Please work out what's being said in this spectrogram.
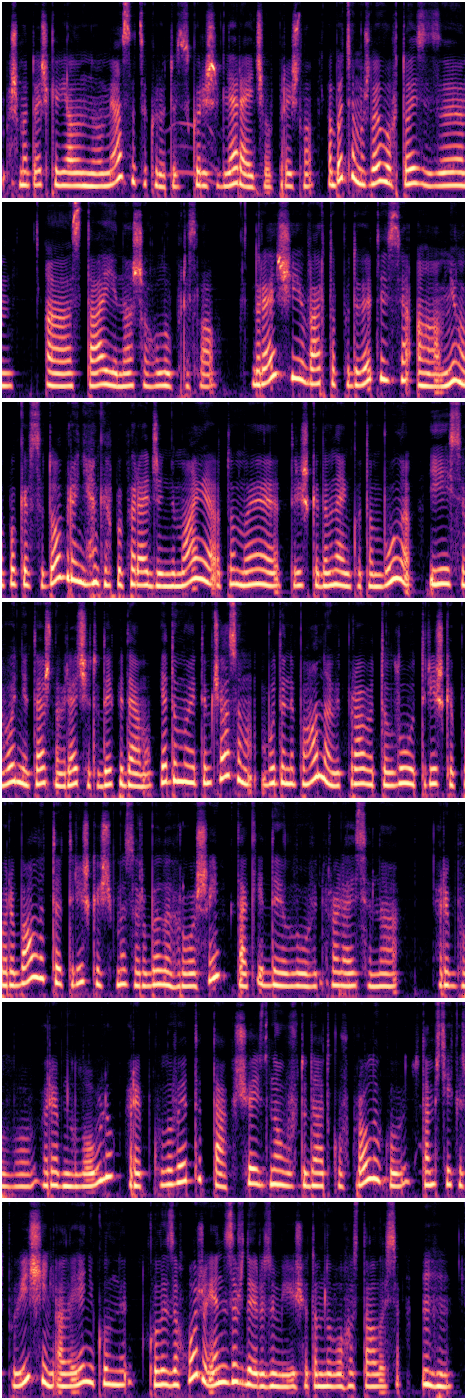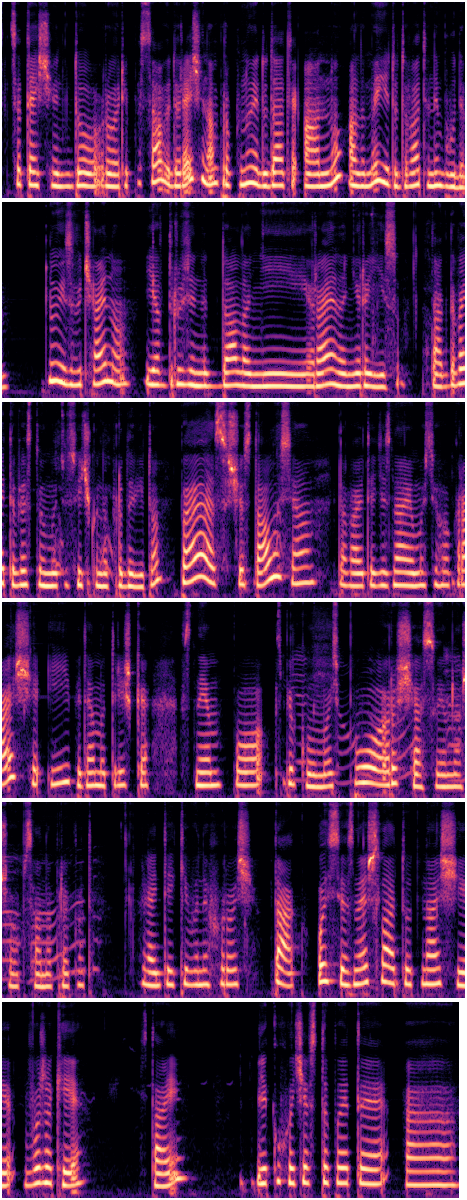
шматочки в'яленого м'яса, це круто. Це скоріше для Рейчел прийшло. Або це, можливо, хтось з а, стаї нашого Лу прислав. До речі, варто подивитися. А, в нього поки все добре, ніяких попереджень немає, а то ми трішки давненько там були. І сьогодні теж навряд чи туди підемо. Я думаю, тим часом буде непогано відправити Лу трішки порибалити, трішки, щоб ми заробили грошей. Так, іди, Лу, відправляйся на риболов... рибну ловлю, рибку ловити. Так, щось знову в додатку в кролику, там стільки сповіщень, але я ніколи не коли заходжу, я не завжди розумію, що там нового сталося. Угу. Це те, що він до Рорі писав. І, до речі, нам пропонує додати Анну, але ми її додавати не будемо. Ну і звичайно, я в друзі не додала ні Райана, ні Раїсу. Так, давайте виставимо цю свічку на продавіто. ПС, що сталося? Давайте дізнаємось його краще і підемо трішки з ним поспілкуємось, порозчасуємо нашого пса, наприклад. Гляньте, які вони хороші. Так, ось я знайшла тут наші вожаки стаї, в яку хоче вступити а,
